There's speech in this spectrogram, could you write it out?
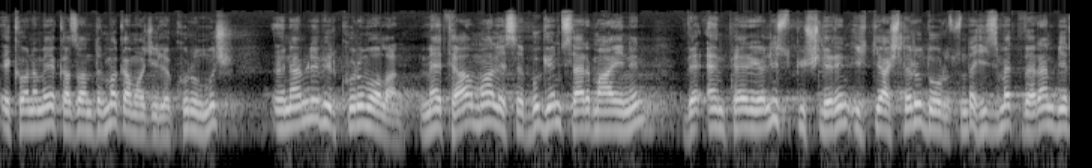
ekonomiye kazandırmak amacıyla kurulmuş önemli bir kurum olan META maalesef bugün sermayenin ve emperyalist güçlerin ihtiyaçları doğrusunda hizmet veren bir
